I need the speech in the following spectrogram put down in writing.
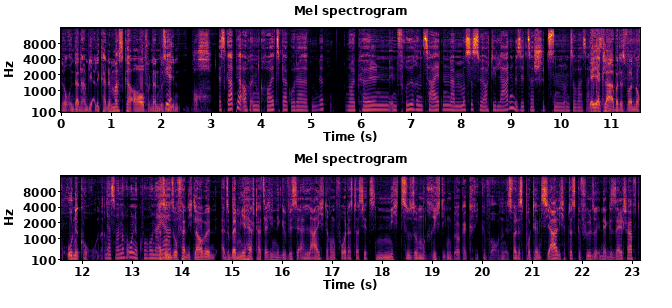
Ne, und dann haben die alle keine Maske auf und dann müssen Wir- die, in, boah, Es gab ja auch in Kreuzberg oder ne, Neukölln in früheren Zeiten, da musstest du ja auch die Ladenbesitzer schützen und sowas. ja, ja, klar, aber das war noch ohne Corona. Das war noch ohne Corona, Also ja. insofern, ich glaube, also bei mir herrscht tatsächlich eine gewisse Erleichterung vor, dass das jetzt nicht zu so einem richtigen Bürgerkrieg geworden ist, weil das Potenzial, ich habe das Gefühl, so in der Gesellschaft,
